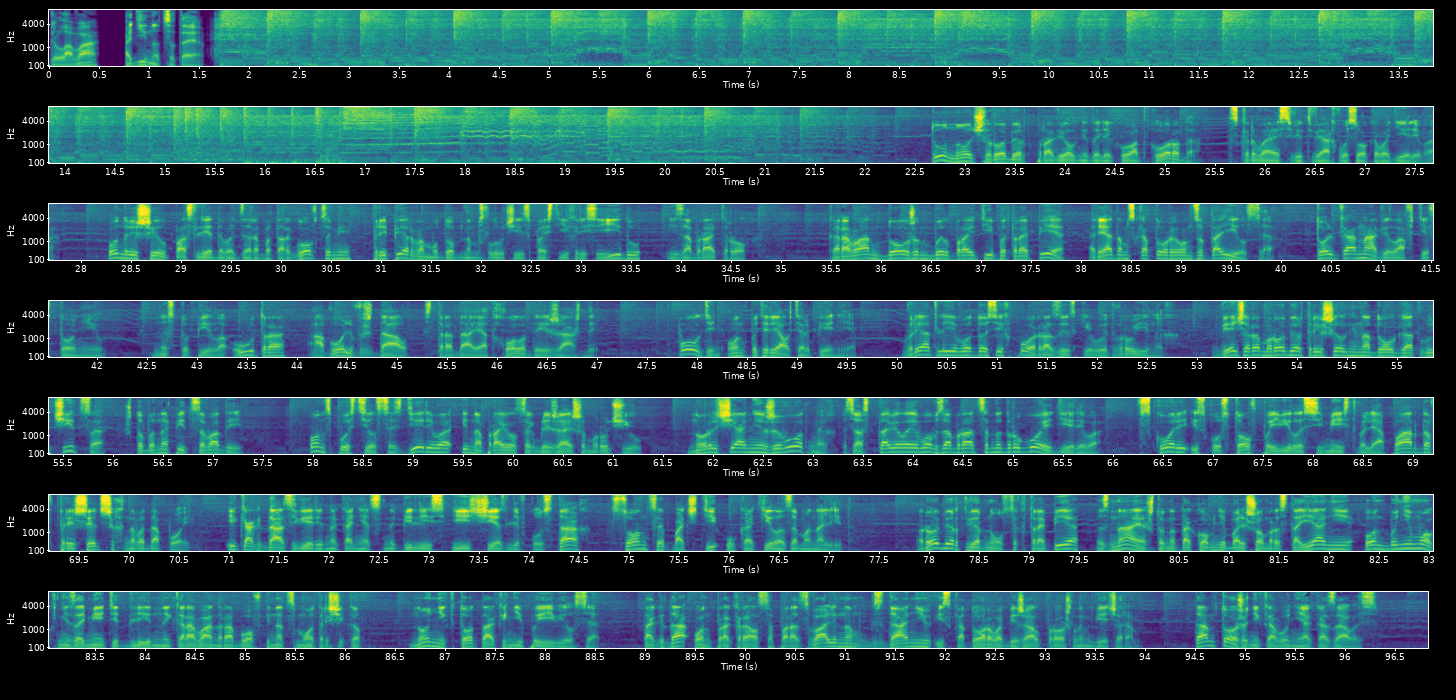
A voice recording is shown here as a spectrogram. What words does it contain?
Глава 11 Ту ночь Роберт провел недалеко от города, скрываясь в ветвях высокого дерева. Он решил последовать за работорговцами, при первом удобном случае спасти Хрисеиду и забрать рог. Караван должен был пройти по тропе, рядом с которой он затаился. Только она вела в Тевтонию. Наступило утро, а Вольф ждал, страдая от холода и жажды. В полдень он потерял терпение. Вряд ли его до сих пор разыскивают в руинах. Вечером Роберт решил ненадолго отлучиться, чтобы напиться воды. Он спустился с дерева и направился к ближайшему ручью. Но рычание животных заставило его взобраться на другое дерево. Вскоре из кустов появилось семейство леопардов, пришедших на водопой. И когда звери наконец напились и исчезли в кустах, солнце почти укатило за монолит. Роберт вернулся к тропе, зная, что на таком небольшом расстоянии он бы не мог не заметить длинный караван рабов и надсмотрщиков, но никто так и не появился. Тогда он прокрался по развалинам к зданию, из которого бежал прошлым вечером. Там тоже никого не оказалось.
